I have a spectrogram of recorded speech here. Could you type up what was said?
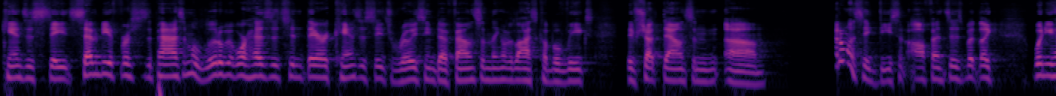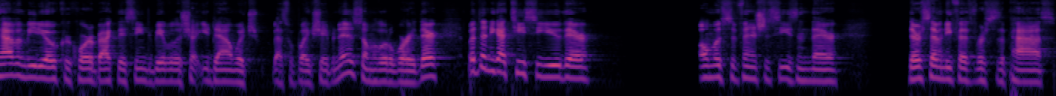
Kansas State, 70th versus the pass. I'm a little bit more hesitant there. Kansas State's really seemed to have found something over the last couple of weeks. They've shut down some, um, I don't want to say decent offenses, but like when you have a mediocre quarterback, they seem to be able to shut you down, which that's what Blake Shapen is. So I'm a little worried there. But then you got TCU there, almost to finish the season there. They're 75th versus the pass.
